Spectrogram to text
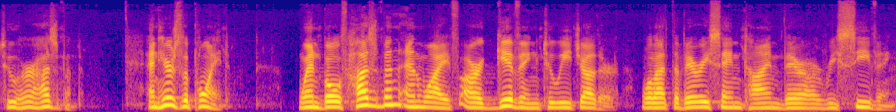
to her husband. And here's the point when both husband and wife are giving to each other, well, at the very same time, they are receiving.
